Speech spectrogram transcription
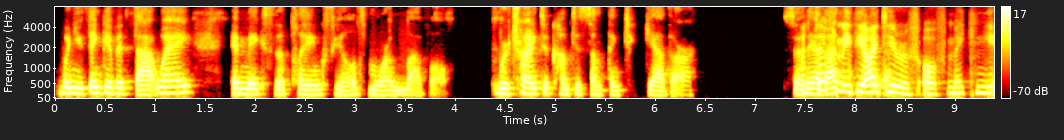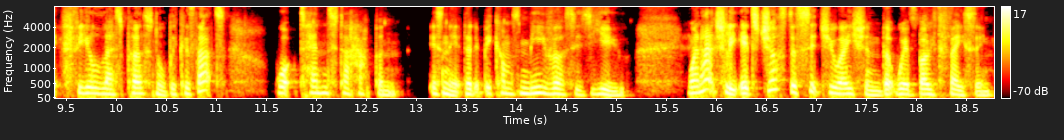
when you think of it that way, it makes the playing field more level. We're trying to come to something together. So and definitely the idea of, of making it feel less personal because that's what tends to happen, isn't it? That it becomes me versus you, when actually it's just a situation that we're both facing.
